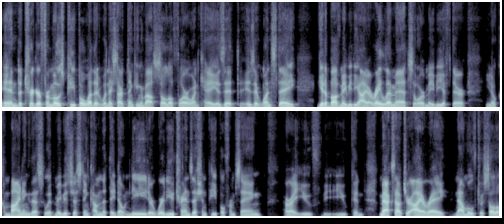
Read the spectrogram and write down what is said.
And the trigger for most people, whether when they start thinking about solo 401k, is it is it once they get above maybe the IRA limits, or maybe if they're you know combining this with maybe it's just income that they don't need, or where do you transition people from saying all right, you've you can max out your IRA, now move to a solo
